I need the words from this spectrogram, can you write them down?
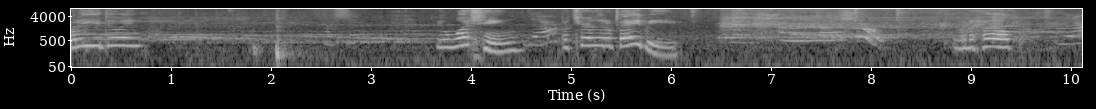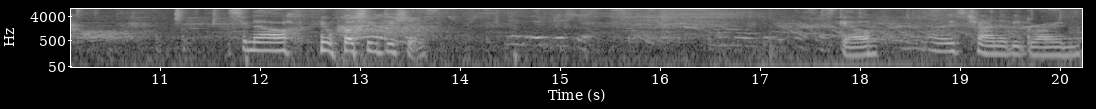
What are you doing? You're washing, Yeah. but you're a little baby. You want to help? Yeah. So now you're washing dishes. This is this. What is this? Girl, always trying to be grown.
